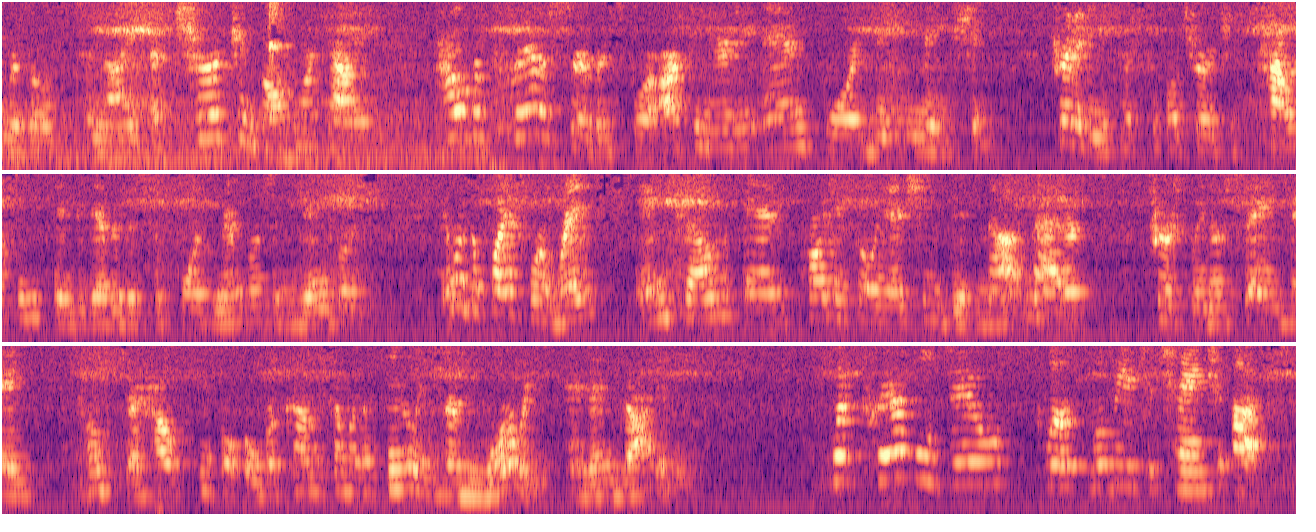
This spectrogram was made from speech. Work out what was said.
election results tonight, a church in Baltimore County held a prayer service for our community and for the nation. Trinity Episcopal Church of Towson came together to support members and neighbors. It was a place where race, income, and party affiliation did not matter. Church leaders say they hope to help people overcome some of the feelings of worry and anxiety. What prayer will do will, will be to change us,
